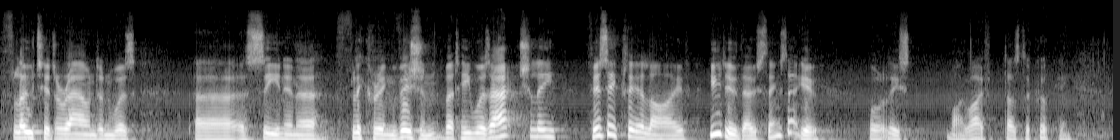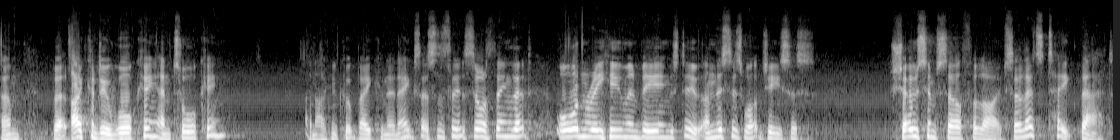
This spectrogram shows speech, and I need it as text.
floated around and was uh, seen in a flickering vision, but he was actually physically alive. You do those things, don't you? Or at least my wife does the cooking. Um, but I can do walking and talking, and I can cook bacon and eggs. That's the th- sort of thing that ordinary human beings do. And this is what Jesus shows himself alive. So let's take that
